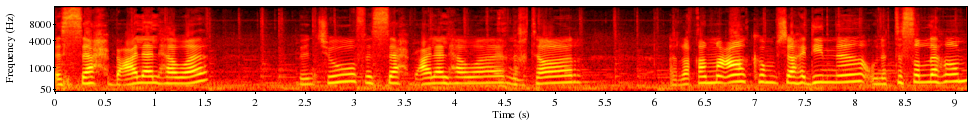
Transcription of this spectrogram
السحب على الهواء. بنشوف السحب على الهواء نختار الرقم معاكم مشاهدينا ونتصل لهم.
